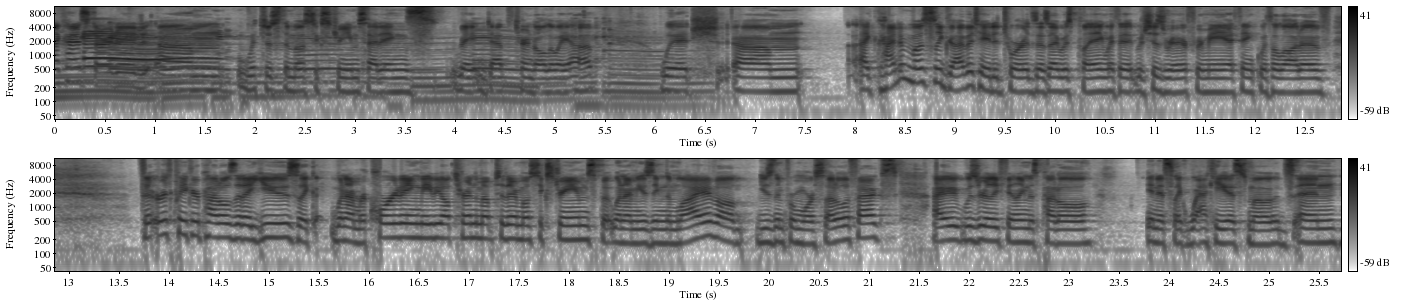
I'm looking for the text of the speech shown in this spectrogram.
I kind of started with just the most extreme settings, rate and depth turned all the way up, which um, I kind of mostly gravitated towards as I was playing with it, which is rare for me. I think with a lot of the Earthquaker pedals that I use, like when I'm recording, maybe I'll turn them up to their most extremes, but when I'm using them live, I'll use them for more subtle effects. I was really feeling this pedal in its like wackiest modes, and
